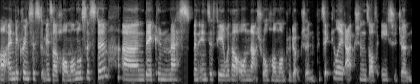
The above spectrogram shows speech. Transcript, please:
our endocrine system is our hormonal system, and they can mess and interfere with our own natural hormone production, particularly actions of estrogen.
